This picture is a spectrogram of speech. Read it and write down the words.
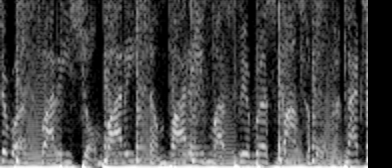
dangerous. Body somebody body, somebody must be responsible. Max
